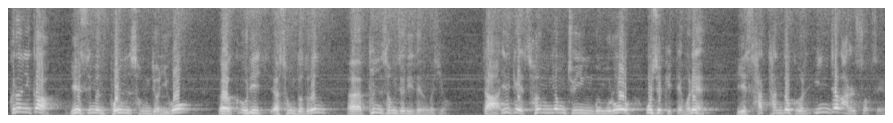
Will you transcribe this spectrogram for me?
그러니까 예수님은 본 성전이고 어, 우리 성도들은 어, 분성전이 되는 것이요. 자, 이렇게 성령 주인공으로 오셨기 때문에 이 사탄도 그걸 인정 안 할 수 없어요.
